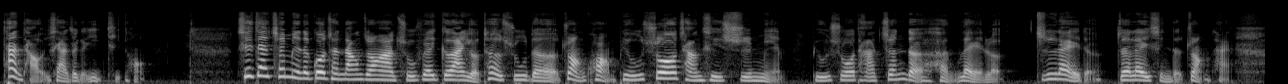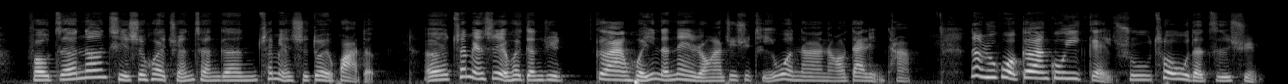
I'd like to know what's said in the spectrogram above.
探讨一下这个议题。吼，其实，在催眠的过程当中啊，除非个案有特殊的状况，比如说长期失眠，比如说他真的很累了。之类的这类型的状态，否则呢，其实会全程跟催眠师对话的，而催眠师也会根据个案回应的内容啊，继续提问啊，然后带领他。那如果个案故意给出错误的资讯，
